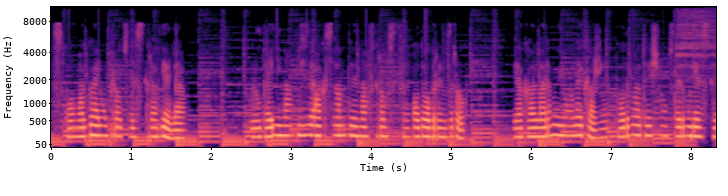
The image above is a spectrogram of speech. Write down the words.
wspomagają proces trawienia. Luteina i zeaksantyna w trosce o dobry wzrok. Jak alarmują lekarze, po 2020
